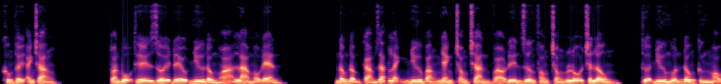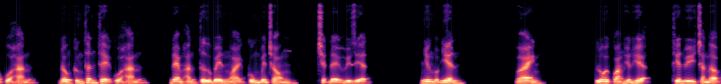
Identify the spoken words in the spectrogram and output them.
không thấy ánh trăng. Toàn bộ thế giới đều như đồng hóa là màu đen. Nồng đậm cảm giác lạnh như băng nhanh chóng tràn vào đến dương phóng trong lỗ chân lông, tựa như muốn đông cứng máu của hắn đông cứng thân thể của hắn, đem hắn từ bên ngoài cùng bên trong, triệt để hủy diệt. Nhưng đột nhiên vê anh, lôi quang hiện hiện, thiên uy tràn ngập,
